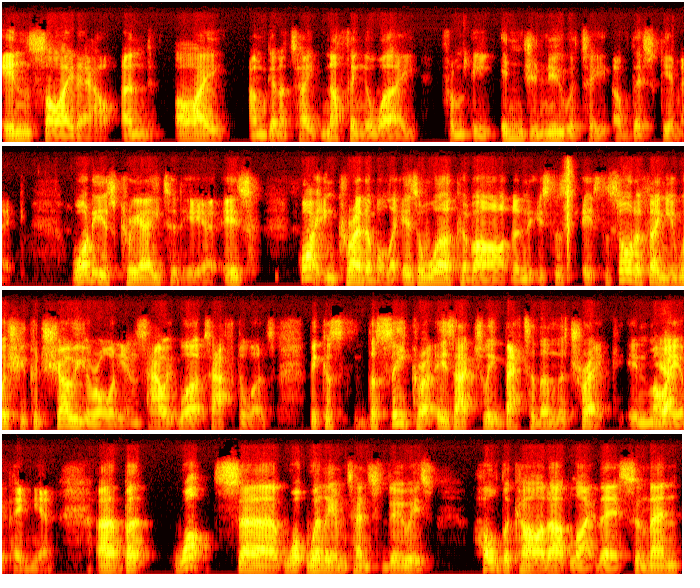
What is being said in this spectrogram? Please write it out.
inside out, and I am going to take nothing away from the ingenuity of this gimmick what he has created here is quite incredible. It is a work of art, and it's the it's the sort of thing you wish you could show your audience how it works afterwards, because the secret is actually better than the trick, in my yeah. opinion. Uh, but what uh, what William tends to do is hold the card up like this, and then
